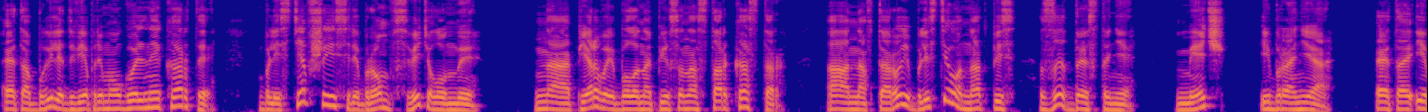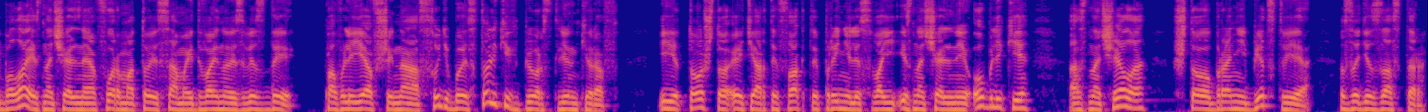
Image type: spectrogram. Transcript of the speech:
Это были две прямоугольные карты, блестевшие серебром в свете луны. На первой было написано «Старкастер», а на второй блестела надпись «The Destiny» – «Меч и броня». Это и была изначальная форма той самой двойной звезды, повлиявшей на судьбы стольких бёрстлинкеров. И то, что эти артефакты приняли свои изначальные облики, означало, что брони бедствия, The Disaster,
